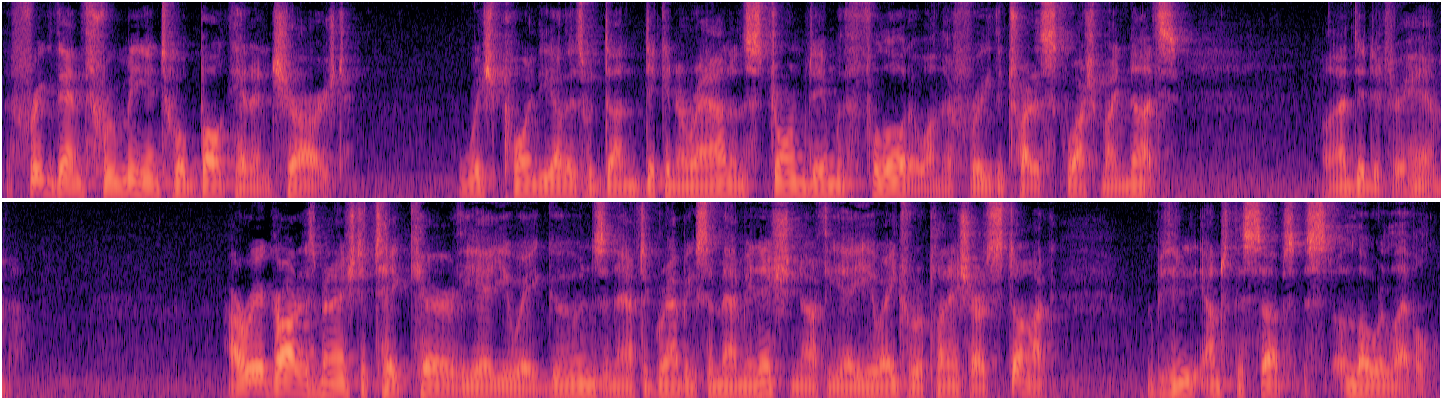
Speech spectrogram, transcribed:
The freak then threw me into a bulkhead and charged, at which point the others were done dicking around and stormed in with full auto on the freak to try to squash my nuts. Well, I did it for him. Our rear guarders managed to take care of the AUA goons, and after grabbing some ammunition off the AUA to replenish our stock, we proceeded onto the sub's lower level.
